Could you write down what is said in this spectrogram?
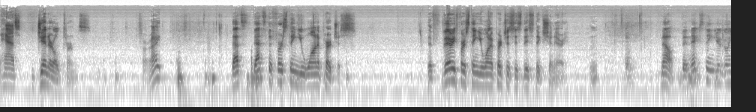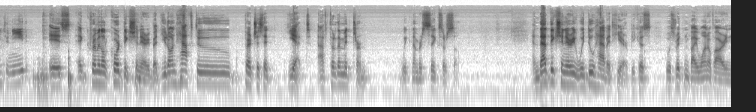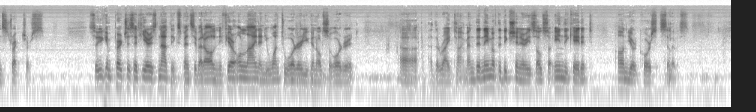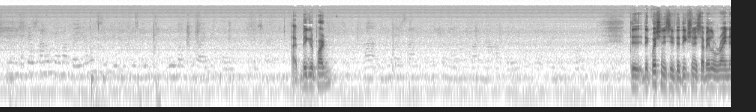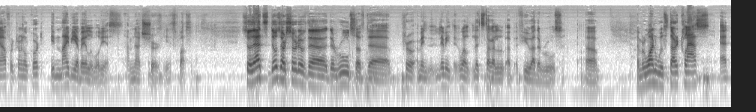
has general terms. All right? That's, that's the first thing you want to purchase. The very first thing you want to purchase is this dictionary. Hmm? Now, the next thing you're going to need is a criminal court dictionary, but you don't have to purchase it yet, after the midterm. week number six or so. And that dictionary, we do have it here because it was written by one of our instructors. So you can purchase it here. It's not expensive at all. And if you're online and you want to order, you can also order it uh, at the right time. And the name of the dictionary is also indicated on your course syllabus. I beg your pardon? The, the question is if the dictionary is available right now for criminal court. It might be available, yes. I'm not sure. Yes, possible. So that's those are sort of the, the rules of the pro. I mean, let me well let's talk a little a few other rules. Uh, number one, we'll start class at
